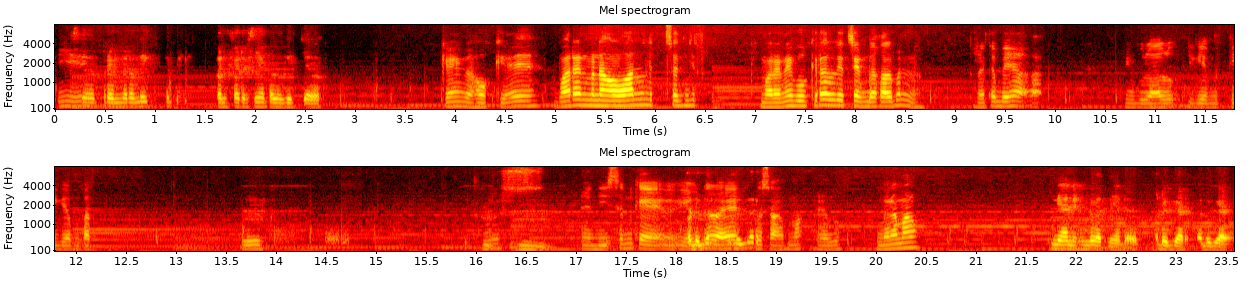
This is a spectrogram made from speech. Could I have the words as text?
Iya. se Premier League tapi konversinya paling kecil. kayak nggak hoki aja. Kemarin menang lawan Leeds anjir. Kemarinnya gue kira Leeds yang bakal menang. Ternyata BHA minggu lalu di game week 34 Hmm. terus Edison kayak ya udah lah ya itu sama. Ya lu gimana mal? Ini aneh banget nih ada Odegaard, Odegaard.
